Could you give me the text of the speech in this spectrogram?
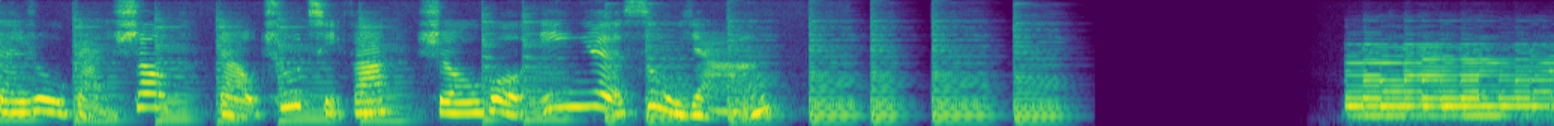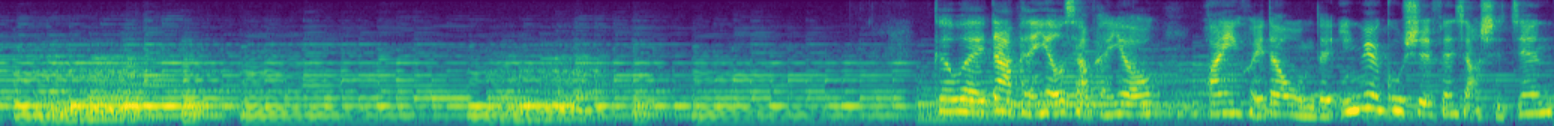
带入感受，导出启发，收获音乐素养。各位大朋友、小朋友，欢迎回到我们的音乐故事分享时间。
